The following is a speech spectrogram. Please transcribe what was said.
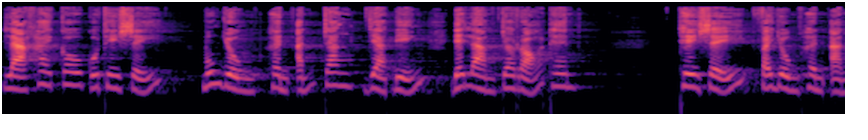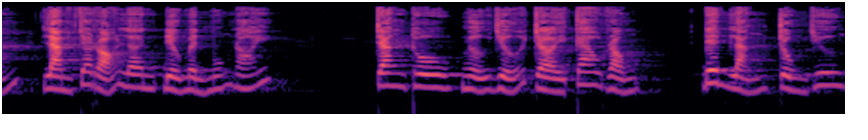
là hai câu của thi sĩ, muốn dùng hình ảnh trăng và biển để làm cho rõ thêm. Thi sĩ phải dùng hình ảnh làm cho rõ lên điều mình muốn nói trăng thu ngự giữa trời cao rộng đêm lặng trùng dương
